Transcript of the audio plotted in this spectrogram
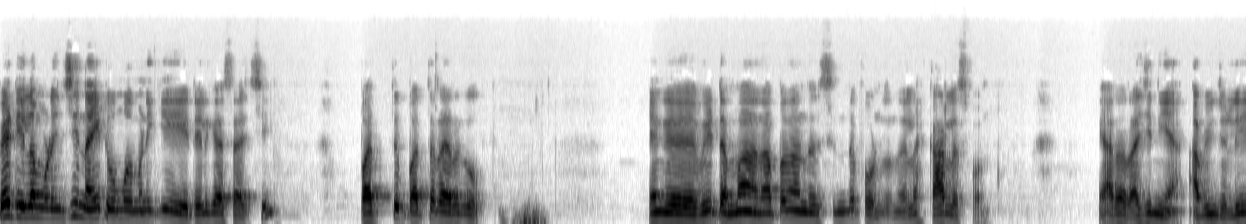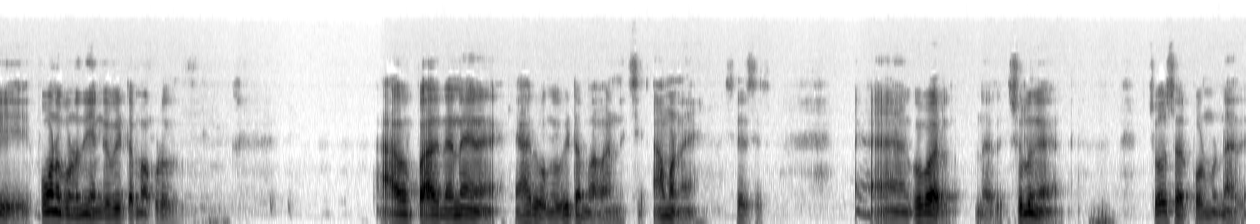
பேட்டியெல்லாம் முடிஞ்சு நைட்டு ஒம்பது மணிக்கு டெலிகாஸ்ட் ஆச்சு. பத்து பத்தரை இருக்கும். எங்கள் வீட்டம்மா அப்போ தான் அந்த சிந்த ஃபோன் இருந்ததுல கார்லெஸ் ஃபோன் யாரோ ரஜினியா அப்படின்னு சொல்லி ஃபோனை கொண்டு வந்து எங்கள் வீட்டம்மா கொடுக்குது. அவன் பாது என்ன யார் உங்கள் வீட்டம்மாவான்னுச்சு. ஆமாண்ணே. சரி சரி. குபால் சொல்லுங்கள் ஜோ சார் ஃபோன் பண்ணார்.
